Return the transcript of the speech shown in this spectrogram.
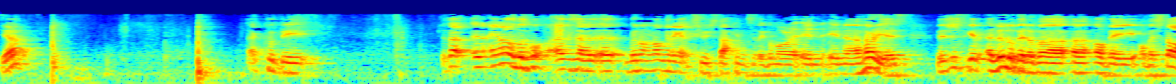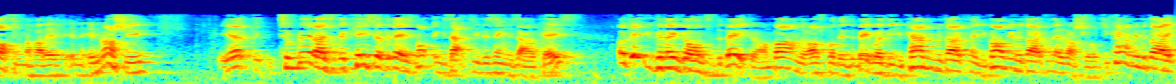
Yeah? That could be that, in, in, other words, what, as, uh, we're not, not going to get too stuck into the Gemara in in uh, Horayos, but just to give a little bit of a, a of a of a starting mahalik in, in Rashi, yeah, to realise that the case over there is not exactly the same as our case. Okay, you can then go on to debate. There are Ramban, the Rashba, they debate whether you can be Medayik from there, you can't be Medayik from there, Rashi holds you can be Medayik,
